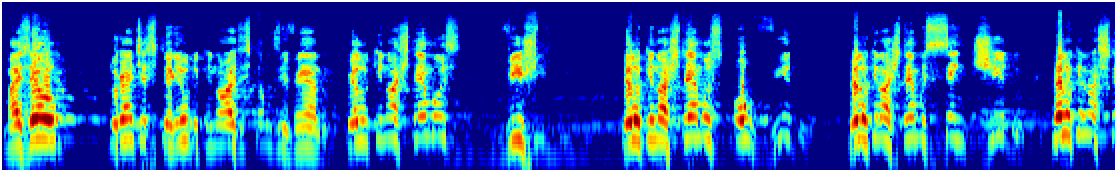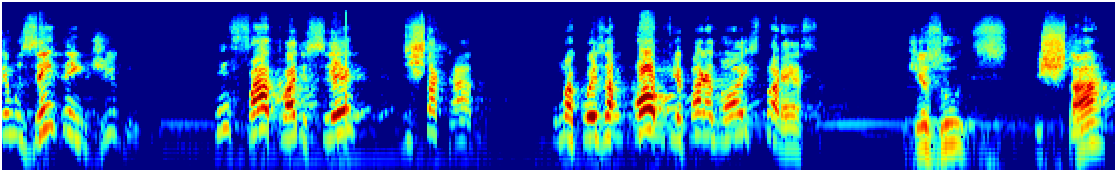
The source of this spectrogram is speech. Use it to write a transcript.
mas eu, durante esse período que nós estamos vivendo, pelo que nós temos visto, pelo que nós temos ouvido, pelo que nós temos sentido, pelo que nós temos entendido, um fato há de ser destacado. Uma coisa óbvia para nós parece: Jesus está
